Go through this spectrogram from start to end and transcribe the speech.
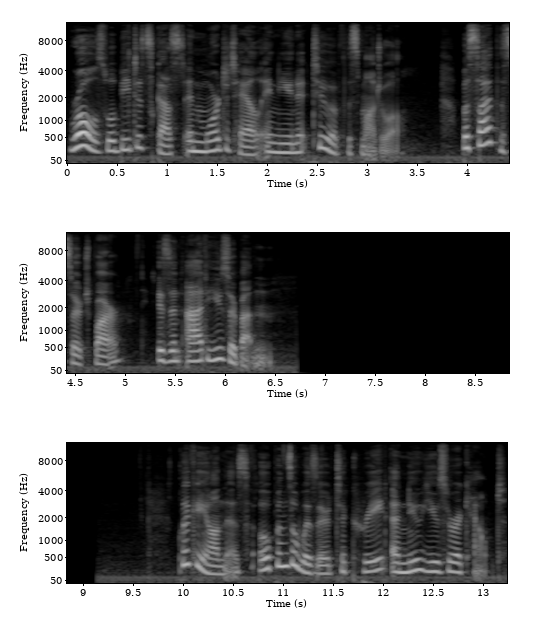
Roles will be discussed in more detail in Unit 2 of this module. Beside the search bar is an Add User button. Clicking on this opens a wizard to create a new user account.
